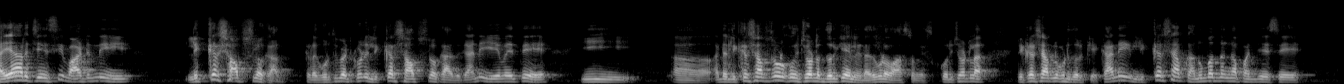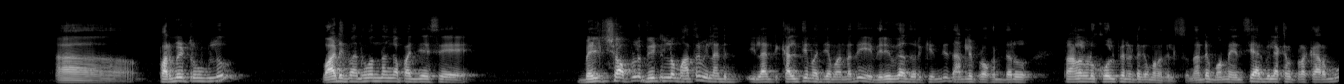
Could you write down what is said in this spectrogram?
తయారు చేసి వాటిని లిక్కర్ షాప్స్లో కాదు. ఇక్కడ గుర్తుపెట్టుకోండి లిక్కర్ షాప్స్లో కాదు. కానీ ఏవైతే ఈ అంటే లిక్కర్ షాప్స్లో కూడా కొన్ని చోట్ల దొరికేయండి. అది కూడా వాస్తవమే కొన్ని చోట్ల లిక్కర్ షాప్లు కూడా దొరికాయి. కానీ లిక్కర్ షాప్కి అనుబంధంగా పనిచేసే పర్మిట్ రూమ్లు వాటికి అనుబంధంగా పనిచేసే బెల్ట్ షాపులు వీటిల్లో మాత్రం ఇలాంటి ఇలాంటి కల్తీ మద్యం అన్నది విరివిగా దొరికింది. దాంట్లో ఇప్పుడు ఒకరిద్దరు ప్రాణాలు కూడా కోల్పోయినట్టుగా మనకు తెలుస్తుంది. అంటే మొన్న ఎన్సీఆర్బీ లెక్కల ప్రకారము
